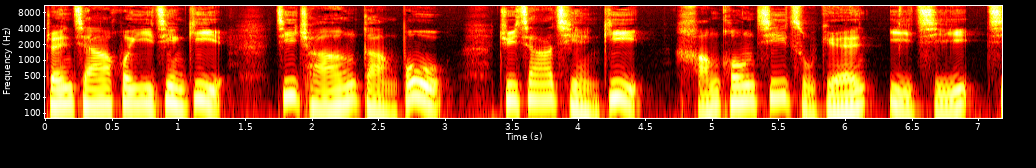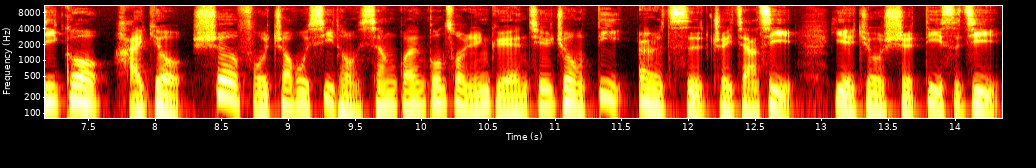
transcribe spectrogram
专家会议建议，机场港部居家检疫。航空机组员以及机构，还有社服照护系统相关工作人员接种第二次追加剂，也就是第四剂。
